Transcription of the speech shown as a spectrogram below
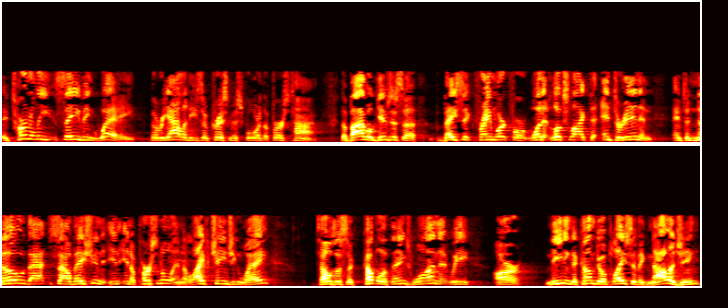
eternally saving way, the realities of Christmas for the first time. The Bible gives us a basic framework for what it looks like to enter in and, and to know that salvation in, in a personal and a life changing way. Tells us a couple of things. One, that we are needing to come to a place of acknowledging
